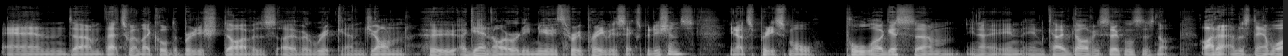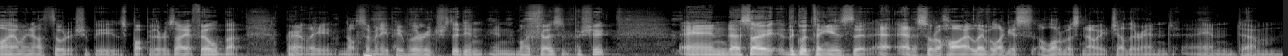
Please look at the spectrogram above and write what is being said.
And um, that's when they called the British divers over Rick and John, who, again, I already knew through previous expeditions. You know, it's a pretty small pool, I guess. Um, you know, in, in cave diving circles, there's not. I don't understand why. I mean, I thought it should be as popular as AFL, but apparently not so many people are interested in in my chosen pursuit. And uh, so the good thing is that at, at, a sort of higher level, I guess a lot of us know each other, and and um,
